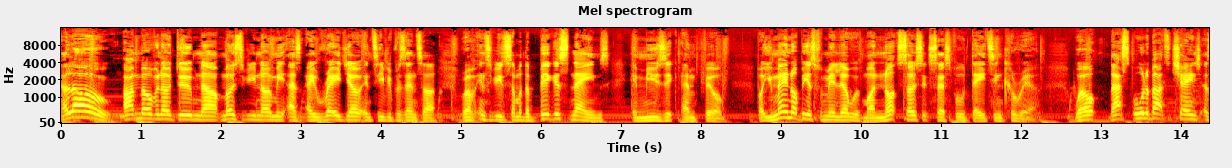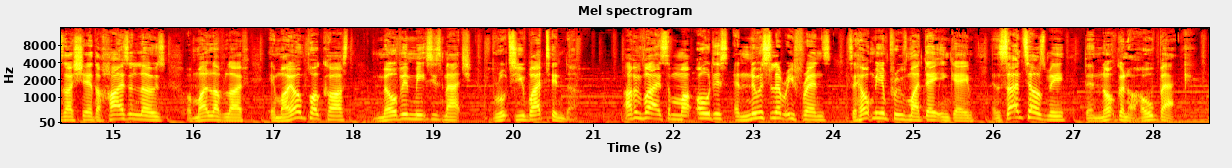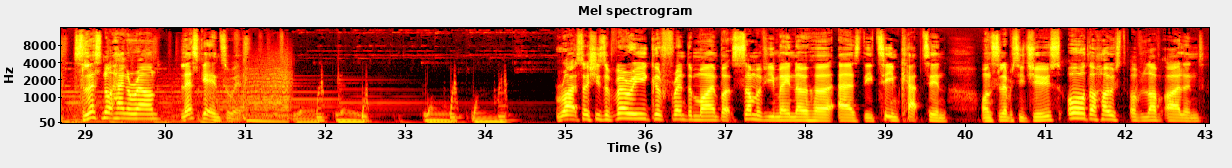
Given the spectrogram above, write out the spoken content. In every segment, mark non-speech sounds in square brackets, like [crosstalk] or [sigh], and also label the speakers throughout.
Speaker 1: Hello, I'm Melvin O'Doom. Now, most of you know me as a radio and TV presenter where I've interviewed some of the biggest names in music and film. But you may not be as familiar with my not so successful dating career. Well, that's all about to change as I share the highs and lows of my love life in my own podcast, Melvin Meets His Match, brought to you by Tinder. I've invited some of my oldest and newest celebrity friends to help me improve my dating game, and something tells me they're not gonna hold back. So let's not hang around, let's get into it. Right, so she's a very good friend of mine, but some of you may know her as the team captain on Celebrity Juice or the host of Love Island.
